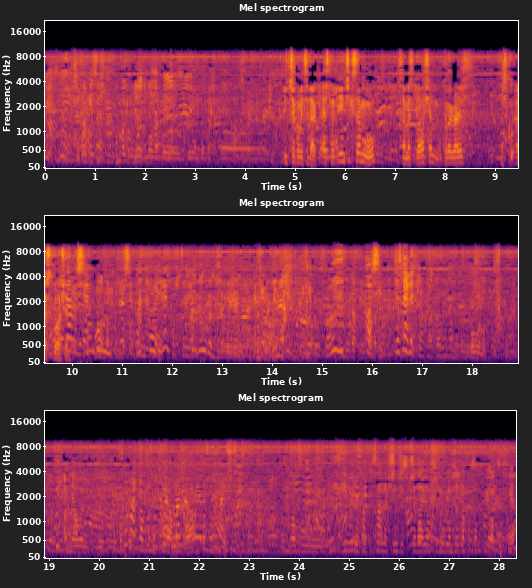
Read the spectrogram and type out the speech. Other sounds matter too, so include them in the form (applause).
Idźcie powiedzcie tak, SP5 XMU, czy tam SP8, kolega jest? SQ, SQ8. Dobrze. Proszę pana, ile kosztuje? Jakie UFO? Jakie UFO? Osiem. To jest najlepsze. Słuchaj, dobrze, bo to akurat znowu niby jest napisane wszędzie sprzedający mówią, że dla początkujących, nie?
